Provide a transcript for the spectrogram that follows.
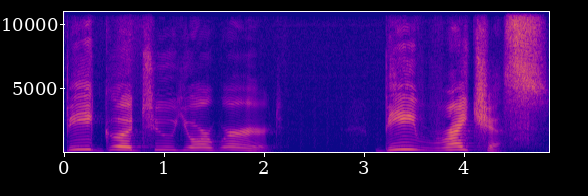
Be good to your word. Be righteous.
